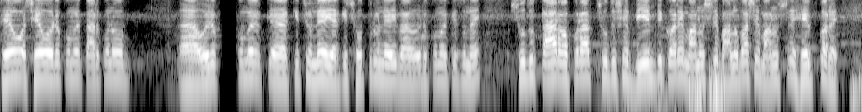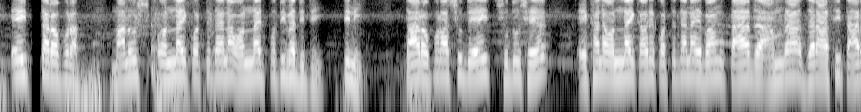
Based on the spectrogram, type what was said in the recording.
সেও সেও ওই রকমের তার কোনো আহ, ওই রকমের কিছু নেই আর কি শত্রু নেই বা ওই রকমের কিছু নেই। শুধু তার অপরাধ শুধু সে বিএমপি করে মানুষের ভালোবাসে মানুষের হেল্প করে। এই তার অপরাধ। মানুষ অন্যায় করতে দেয় না অন্যায়ের তি- তিনি। তার অপরাধ শুধু এই, শুধু সে এখানে অন্যায় কাউরে করতে দেয় না এবং তার, আমরা যারা আছি, তার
